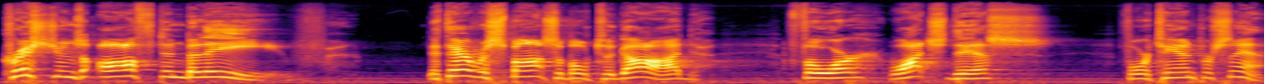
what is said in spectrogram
Christians often believe that they're responsible to God for, watch this, for 10%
